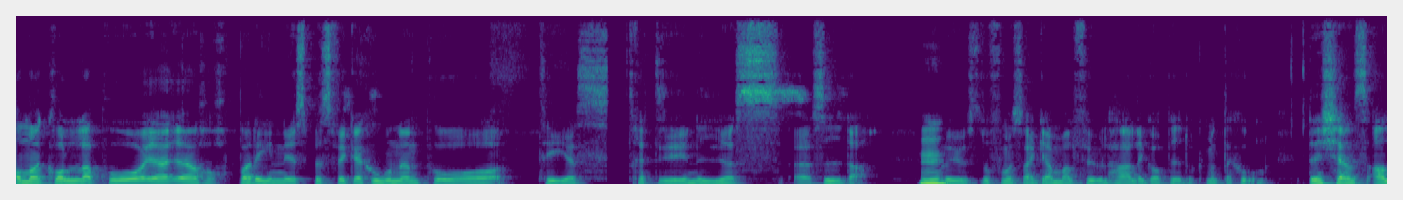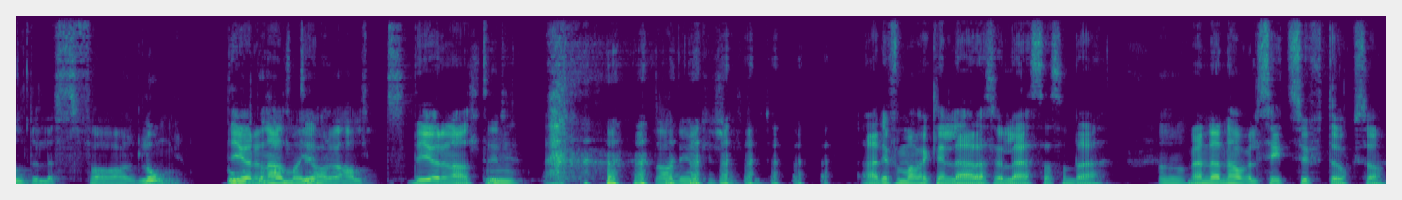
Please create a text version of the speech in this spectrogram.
Om man kollar på, jag, jag hoppade in i specifikationen på TS39s eh, sida. Mm. Och just, då får man sån här gammal ful härlig API-dokumentation. Den känns alldeles för lång. Det gör den behöver man alltid. göra allt. Det gör den alltid. Mm. Ja, det är kanske alltid. Ja, det får man verkligen lära sig att läsa sånt där. Ja. Men den har väl sitt syfte också.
